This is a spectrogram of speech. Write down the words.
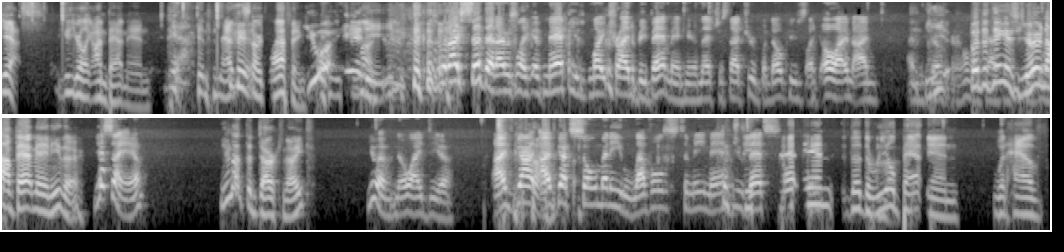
yes. You're like I'm Batman, Yeah. and Matt starts laughing. You are Andy. Because when I said that, I was like, if Matthews might try to be Batman here, and that's just not true. But nope, he was like, oh, I'm, I'm, I'm the Joker. Oh my but the God, thing is, you're good. not Batman either. Yes, I am. You're not the Dark Knight. You have no idea. I've got, I've got so many levels to me, Matthew. See, That's Batman, the the real uh-huh. Batman would have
